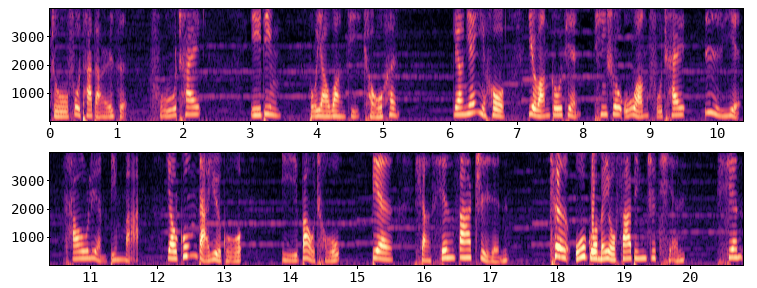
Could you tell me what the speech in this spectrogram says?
嘱咐他的儿子夫差，一定不要忘记仇恨。两年以后，越王勾践听说吴王夫差日夜操练兵马，要攻打越国，以报仇，便想先发制人。趁吴国没有发兵之前，先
